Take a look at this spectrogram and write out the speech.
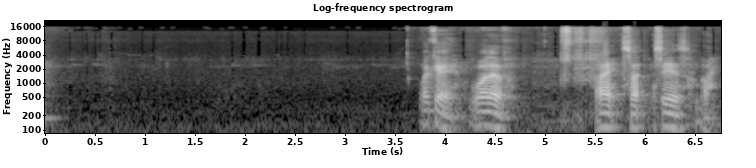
okay, whatever. Alright, so, see you. Bye.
